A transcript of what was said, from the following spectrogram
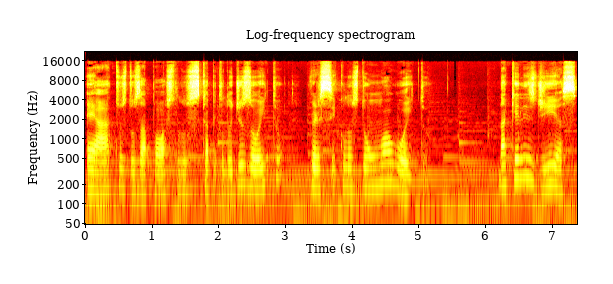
é Atos dos Apóstolos, capítulo 18, versículos do 1 ao 8. Naqueles dias,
